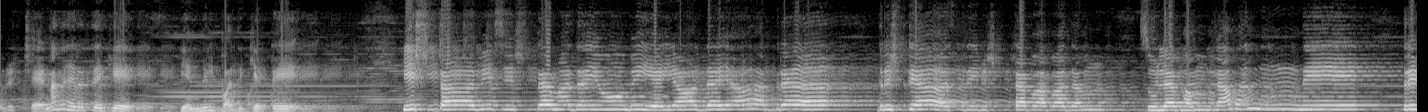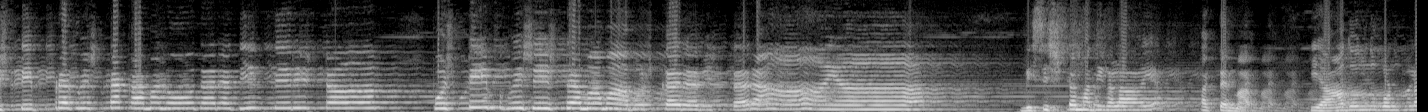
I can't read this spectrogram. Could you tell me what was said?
ഒരു ക്ഷണ നേരത്തേക്ക് എന്നിൽ പതിക്കട്ടെ. ഇഷ്ടാവിശിഷ്ടമതയോപിയയാദയാദ്ര ദൃഷ്ട്യാ ശ്രീവിഷ്ടപദം സുലഭം ദൃഷ്ടി പ്രകൃഷ്ട കമലോദര ദീപ്തിരിഷ്ടാം പുഷ്ടി വിശിഷ്ട മമ പുഷ്കര വിഷ്ടരായ വിശിഷ്ടമതികളായ ഭക്തന്മാർ. യാതൊന്നുകൊണ്ടുള്ള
